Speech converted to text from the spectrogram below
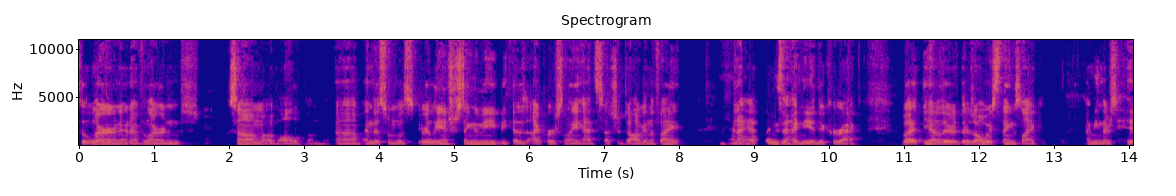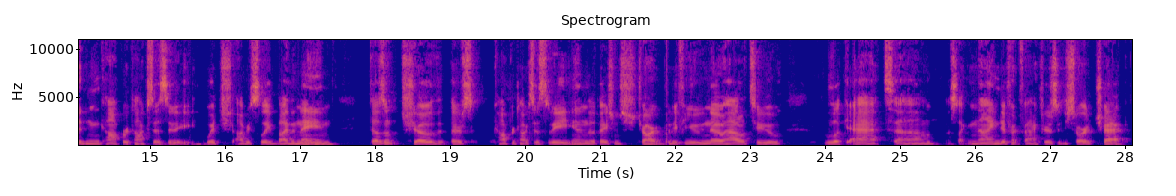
to learn. And I've learned some of all of them. Um, and this one was really interesting to me because I personally had such a dog in the fight and I mm-hmm. had things that I needed to correct. But, you know, there, there's always things like, I mean, there's hidden copper toxicity, which obviously by the name doesn't show that there's copper toxicity in the patient's chart. But if you know how to look at um, it's like nine different factors that you sort of check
